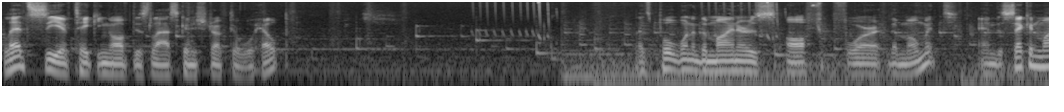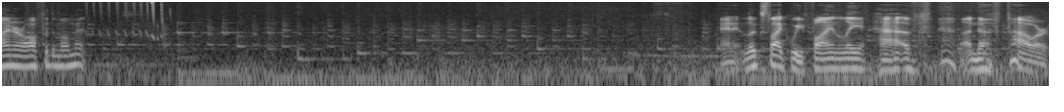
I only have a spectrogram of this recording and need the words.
Let's see if taking off this last constructor will help. Let's pull one of the miners off for the moment. And the second miner off for the moment. And it looks like we finally have enough power.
